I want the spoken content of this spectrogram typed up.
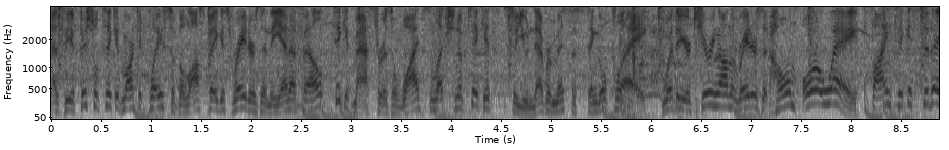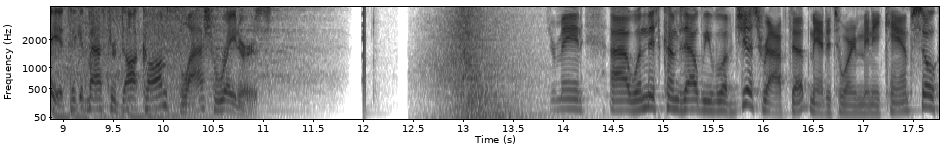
As the official ticket marketplace of the Las Vegas Raiders and the NFL, Ticketmaster is a wide selection of tickets so you never miss a single play. Whether you're cheering on the Raiders at home or away, find tickets today at ticketmaster.com/raiders. Jermaine, uh, when this comes out, we will have just wrapped up mandatory minicamp. So,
